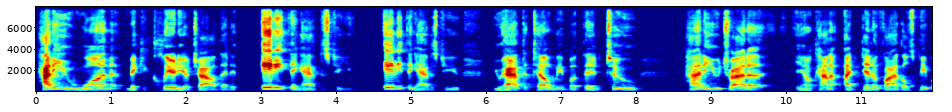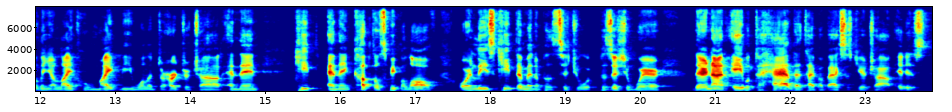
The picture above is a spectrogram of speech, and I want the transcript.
how do you one make it clear to your child that if anything happens to you, anything happens to you, you have to tell me. But then two, how do you try to, you know, kind of identify those people in your life who might be willing to hurt your child, and then keep and then cut those people off, or at least keep them in a position position where they're not able to have that type of access to your child. It is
